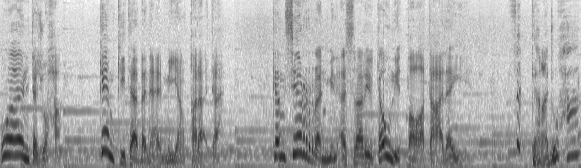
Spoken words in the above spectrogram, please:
وأنت جحا كم كتابا علميا قرأته؟ كم سرا من أسرار الكون اطلعت عليه؟ فكر جحا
